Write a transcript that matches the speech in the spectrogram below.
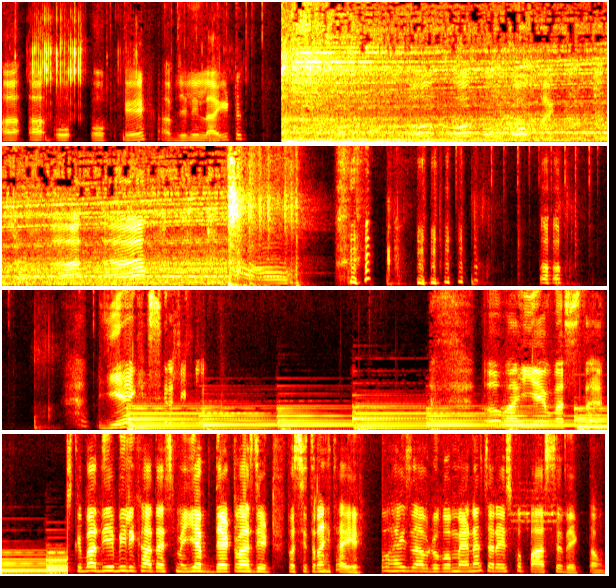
आ, आ, ओ, ओके अब जली लाइट ओ ओ ओ ओ माय ये ओ भाई ये मस्त है। उसके बाद ये भी लिखा था इसमें ये दैट वाज इट बस इतना ही था ये। भाई साहब, रुको, मैं ना चलो इसको पास से देखता हूँ।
